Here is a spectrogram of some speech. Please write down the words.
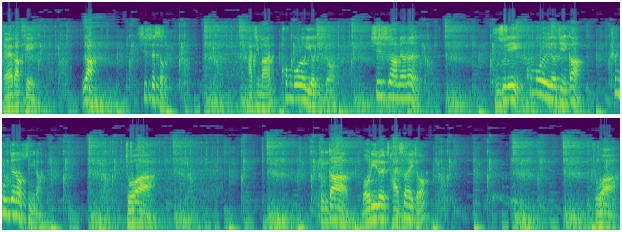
대박 게임. 으아, 실수했어. 하지만 콤보로 이어지죠. 실수하면은 구슬이 콤보로 이어지니까 큰 문제는 없습니다. 좋아. 그러니까 머리를 잘 써야죠. 좋아.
